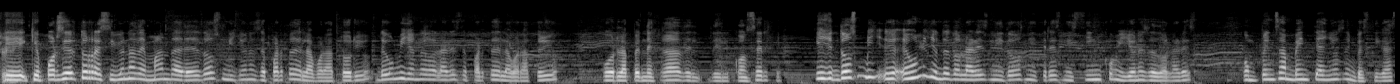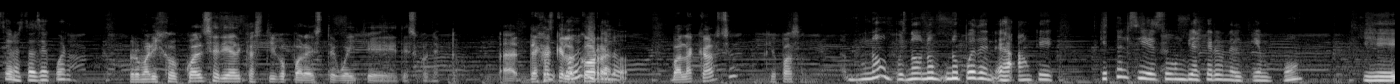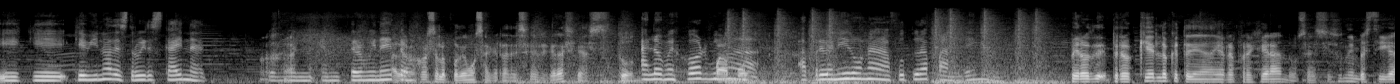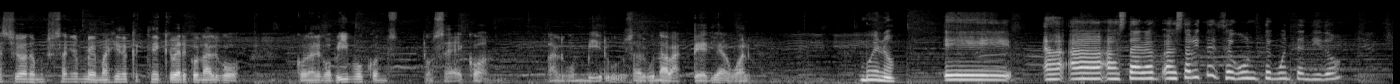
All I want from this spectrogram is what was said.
Ok. que, que, por cierto recibió una demanda de 2 millones de parte del laboratorio, de un millón de dólares de parte del laboratorio por la pendejada del, del conserje. Y dos, eh, un millón de dólares, ni dos, ni tres, ni cinco millones de dólares compensan 20 años de investigación, ¿estás de acuerdo? Pero Marijo, ¿cuál sería el castigo para este güey que desconectó? Ah, deja Pues, que lo corran. lo- ¿Va a la cárcel? ¿Qué pasa? No, pues no, no, no pueden, eh, aunque, ¿qué tal si es un viajero en el tiempo que, que, que vino a destruir Skynet como en, en A lo Terminator? mejor se lo podemos agradecer. Gracias, Don. A lo mejor vino a, a prevenir una futura pandemia. Pero, pero ¿qué es lo que tenían ahí refrigerando? O sea, si es una investigación de muchos años, me imagino que tiene que ver con algo, con algo vivo, con, no sé, con algún virus, alguna bacteria o algo. Bueno, eh, a- a- hasta, la- hasta ahorita, según tengo entendido,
